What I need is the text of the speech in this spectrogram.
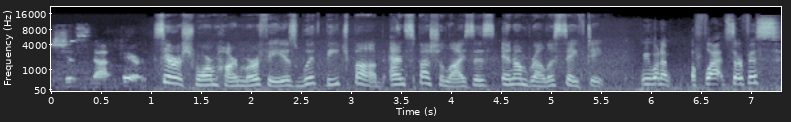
It's just not fair. Sarah Schwarmharn Murphy is with Beach Bub and specializes in umbrella safety. We want a, a flat surface,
